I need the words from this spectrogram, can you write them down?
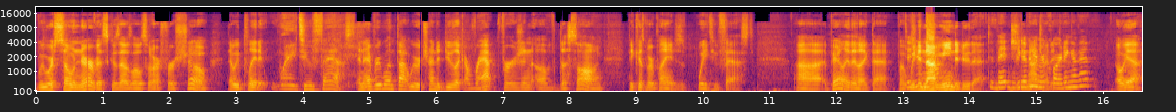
we were so nervous because that was also our first show that we played it way too fast. And everyone thought we were trying to do like a rap version of the song because we were playing it just way too fast. Uh, apparently they like that, but Did we did not mean to do that. Did, they, did We you have any try to do recording of it? Oh yeah,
